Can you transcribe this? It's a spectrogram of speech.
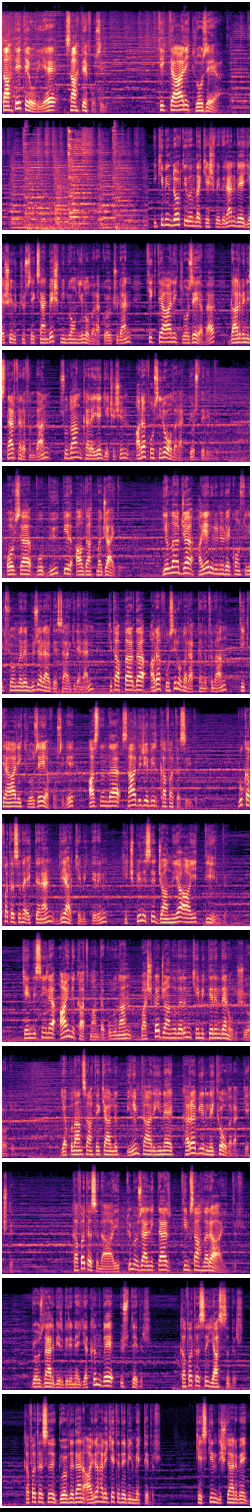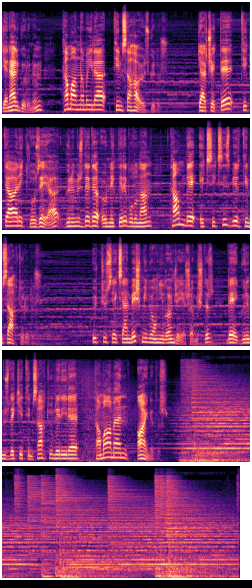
Sahte teoriye, sahte fosil. Tiktaalik rozea. 2004 yılında keşfedilen ve yaşı 385 milyon yıl olarak ölçülen Tiktaalik rozea'da Darwinistler tarafından sudan karaya geçişin ara fosili olarak gösterildi. Oysa bu büyük bir aldatmacaydı. Yıllarca hayal ürünü rekonstrüksiyonları müzelerde sergilenen, kitaplarda ara fosil olarak tanıtılan Tiktaalik rozea fosili aslında sadece bir kafatasıydı. Bu kafatasına eklenen diğer kemiklerin hiçbirisi canlıya ait değildi. Kendisiyle aynı katmanda bulunan başka canlıların kemiklerinden oluşuyordu. Yapılan sahtekarlık bilim tarihine kara bir leke olarak geçti. Kafatasına ait tüm özellikler timsahlara aittir. Gözler birbirine yakın ve üsttedir. Kafatası yassıdır. Kafatası gövdeden ayrı hareket edebilmektedir. Keskin dişler ve genel görünüm tam anlamıyla timsaha özgüdür. Gerçekte Tiktaalik rozea günümüzde de örnekleri bulunan tam ve eksiksiz bir timsah türüdür. 385 milyon yıl önce yaşamıştır ve günümüzdeki timsah türleriyle tamamen aynıdır.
